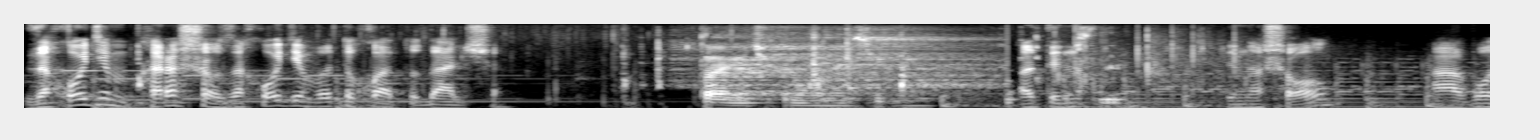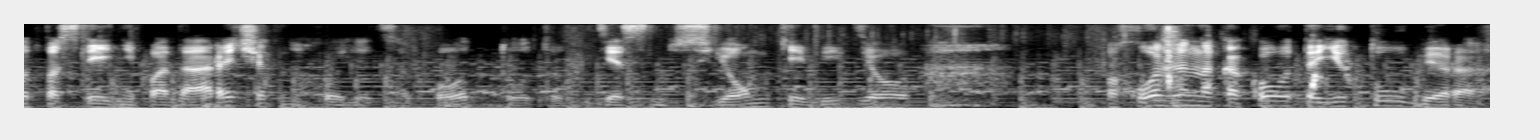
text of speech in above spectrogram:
Заходим, хорошо, заходим в эту хату дальше. Тайночек Романа сигнал. А ты, ты нашел? А вот последний подарочек находится вот тут, вот, где съемки, видео. Похоже на какого-то ютубера.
